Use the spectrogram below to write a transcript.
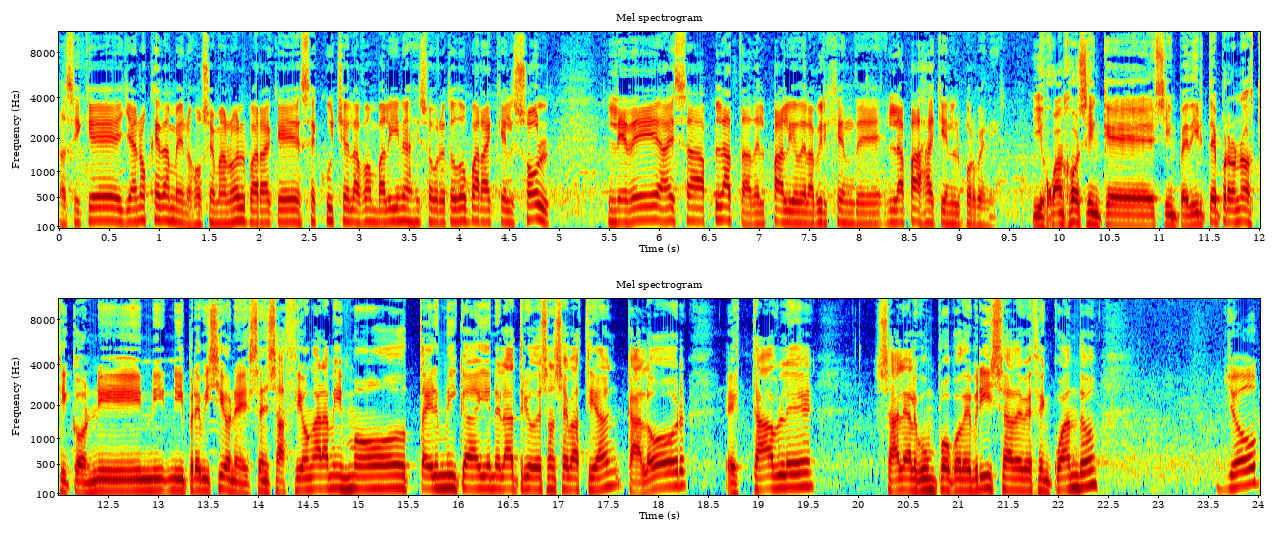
Así que ya nos queda menos, José Manuel, para que se escuchen las bambalinas y sobre todo para que el sol le dé a esa plata del palio de la Virgen de la Paz aquí en el porvenir. Y Juanjo, sin que sin pedirte pronósticos ni, ni, previsiones, sensación ahora mismo térmica ahí en el atrio de San Sebastián, calor, estable, sale algún poco de brisa de vez en cuando. Yo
